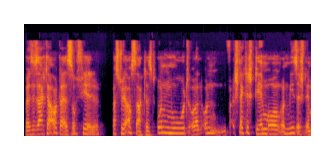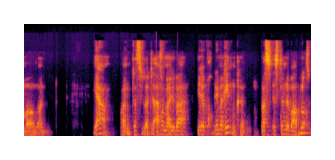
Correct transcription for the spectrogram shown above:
Weil sie sagte auch, da ist so viel was du ja auch sagtest, Unmut und, und schlechte Stimmung und miese Stimmung und ja, und dass die Leute einfach mal über ihre Probleme reden können. Was ist denn überhaupt los?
